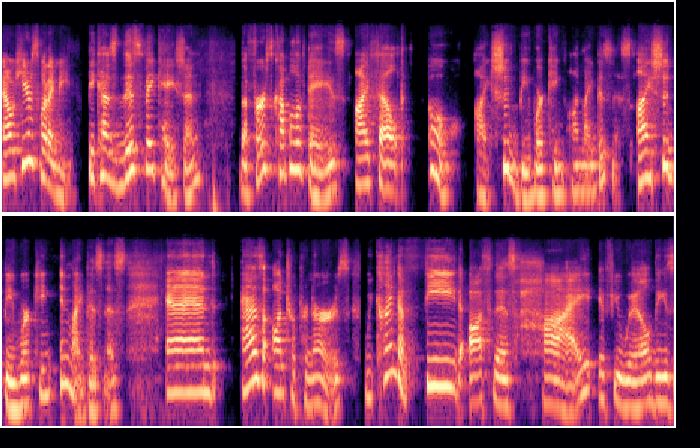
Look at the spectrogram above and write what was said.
Now, here's what I mean because this vacation, the first couple of days, I felt, oh, I should be working on my business. I should be working in my business. And as entrepreneurs, we kind of feed off this high, if you will, these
